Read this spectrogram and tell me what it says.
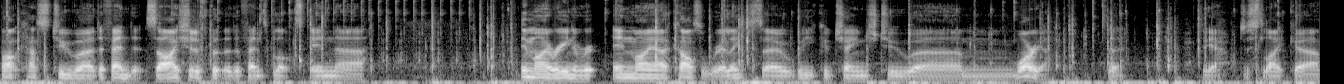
Park has to uh, defend it. So I should have put the defense blocks in uh, in my arena, in my uh, castle, really. So we could change to um, warrior. So, so, yeah, just like uh,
